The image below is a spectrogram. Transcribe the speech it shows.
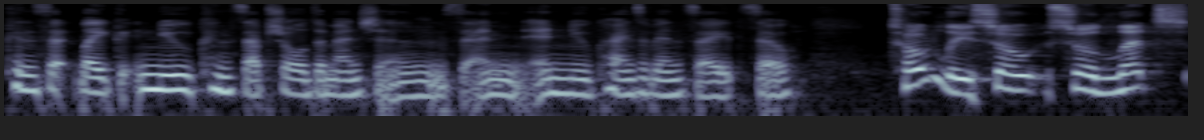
concept like new conceptual dimensions and and new kinds of insights so totally so so let's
